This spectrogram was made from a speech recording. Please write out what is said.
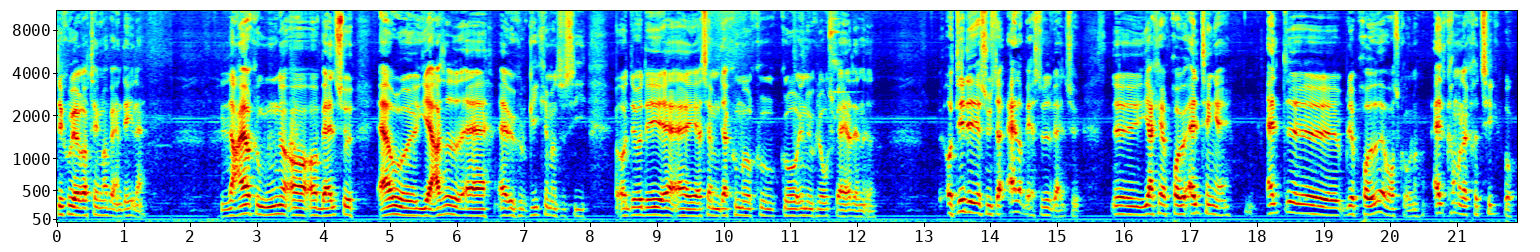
det kunne jeg godt tænke mig at være en del af. Lejre Kommune og, og Valsø er jo hjertet af, af økologi, kan man så sige. Og det var det, at jeg sagde, at jeg kunne, kunne gå en økologisk bager dernede. Og det er det, jeg synes, der er allerbedst ved Valsø. Øh, jeg kan prøve alting af. Alt øh, bliver prøvet af vores kunder. Alt kommer der kritik på.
